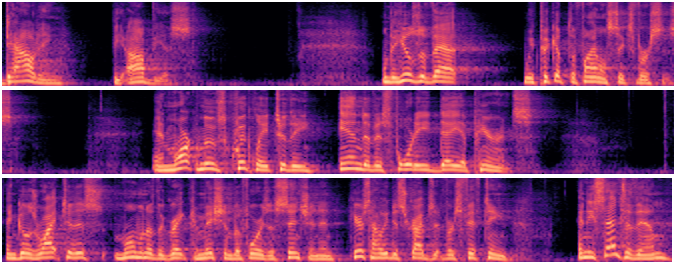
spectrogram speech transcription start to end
doubting the obvious. On the heels of that, we pick up the final six verses. And Mark moves quickly to the end of his 40 day appearance and goes right to this moment of the Great Commission before his ascension. And here's how he describes it, verse 15. And he said to them,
